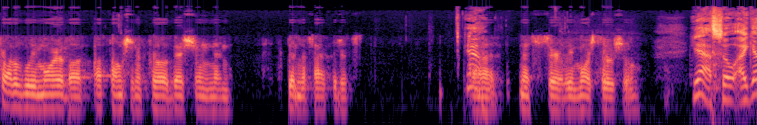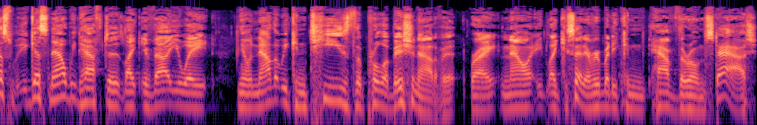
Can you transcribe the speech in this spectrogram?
probably more of a, a function of prohibition than than the fact that it's uh, necessarily more social. Yeah, so I guess I guess now we'd have to like evaluate. You know, now that we can tease the prohibition out of it, right? Now, like you said, everybody can have their own stash.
